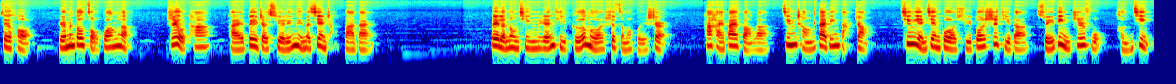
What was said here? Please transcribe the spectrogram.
最后，人们都走光了，只有他还对着血淋淋的现场发呆。为了弄清人体隔膜是怎么回事儿，他还拜访了经常带兵打仗、亲眼见过许多尸体的绥定知府彭敬。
